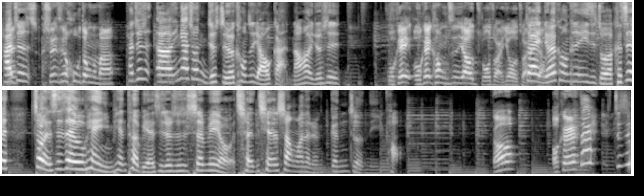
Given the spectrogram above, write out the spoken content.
他就，所以是互动的吗？他就是呃，应该说你就只会控制摇杆，然后也就是，我可以我可以控制要左转右转。对，你会控制一直左转。可是重点是这部片影片特别的是，就是身边有成千上万的人跟着你跑。啊，OK，对，就是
